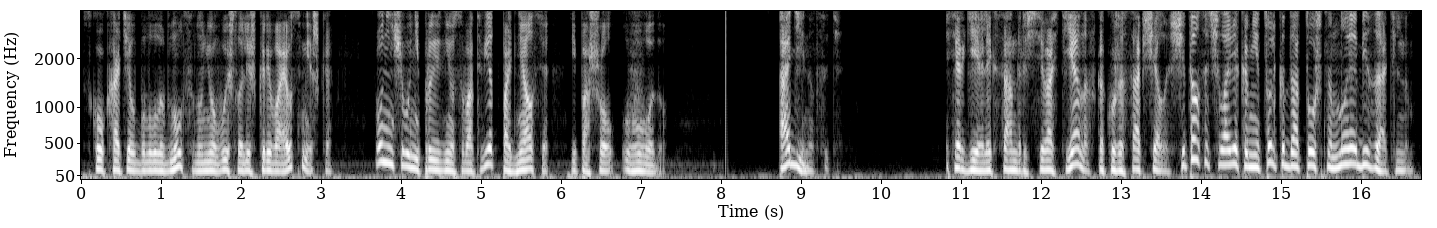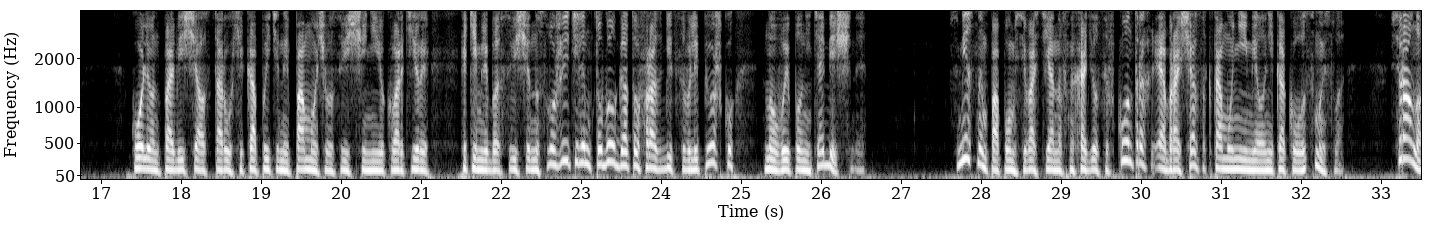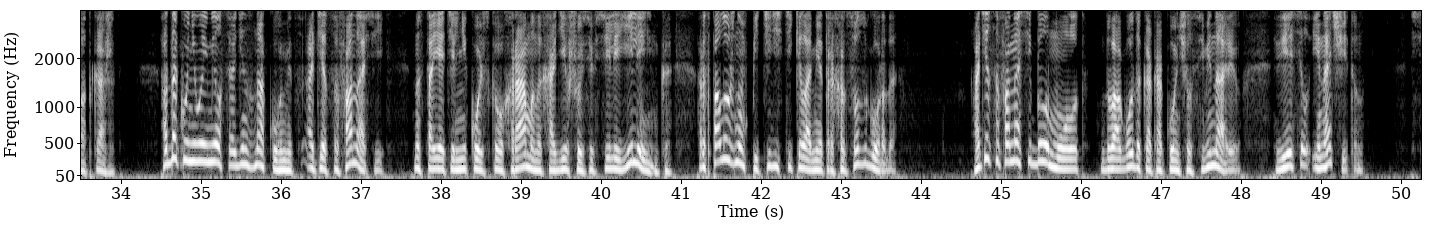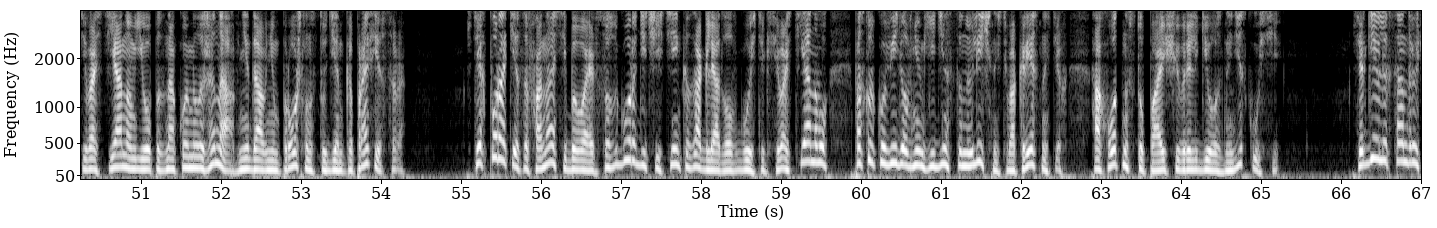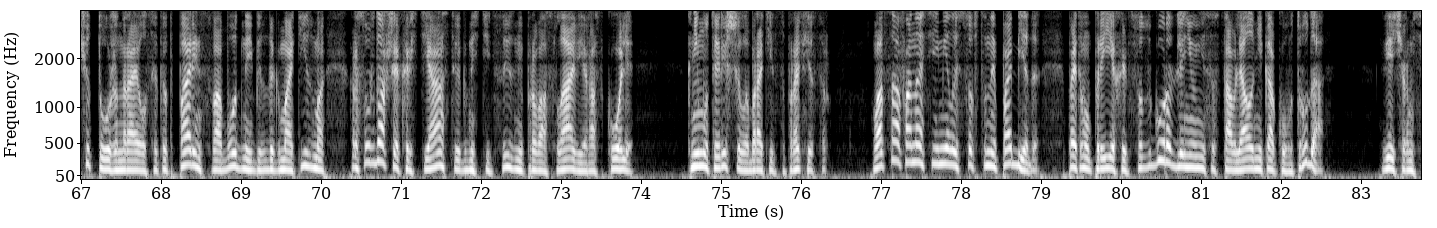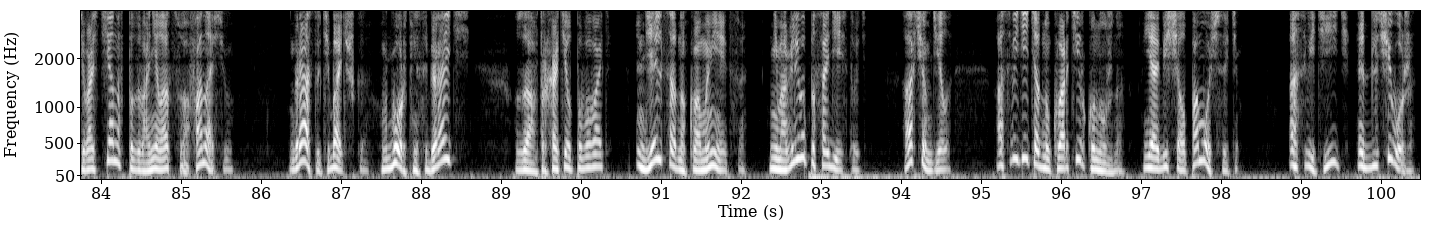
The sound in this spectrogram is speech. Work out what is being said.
Скок хотел было улыбнуться, но у него вышла лишь кривая усмешка. Он ничего не произнес в ответ, поднялся и пошел в воду. 11. Сергей Александрович Севастьянов, как уже сообщалось, считался человеком не только дотошным, но и обязательным. Коли он пообещал старухе Копытиной помочь в освещении ее квартиры каким-либо священнослужителем, то был готов разбиться в лепешку, но выполнить обещанное. С местным попом Севастьянов находился в контрах, и обращаться к тому не имело никакого смысла. Все равно откажет. Однако у него имелся один знакомец, отец Афанасий – настоятель Никольского храма, находившегося в селе Еленинка, расположенном в 50 километрах от соцгорода. Отец Афанасий был молод, два года как окончил семинарию, весел и начитан. С Севастьяном его познакомила жена, в недавнем прошлом студентка профессора. С тех пор отец Афанасий, бывая в соцгороде, частенько заглядывал в гости к Севастьянову, поскольку видел в нем единственную личность в окрестностях, охотно вступающую в религиозные дискуссии. Сергею Александровичу тоже нравился этот парень, свободный и без догматизма, рассуждавший о христианстве, гностицизме, православии, расколе. К нему-то и решил обратиться профессор. У отца Афанасия имелась собственная победа, поэтому приехать в соцгород для него не составляло никакого труда. Вечером Севастьянов позвонил отцу Афанасию. «Здравствуйте, батюшка. В город не собираетесь?» «Завтра хотел побывать. Дельце одно к вам имеется. Не могли бы посодействовать?» «А в чем дело?» Осветить одну квартирку нужно. Я обещал помочь с этим. Осветить? Это для чего же?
